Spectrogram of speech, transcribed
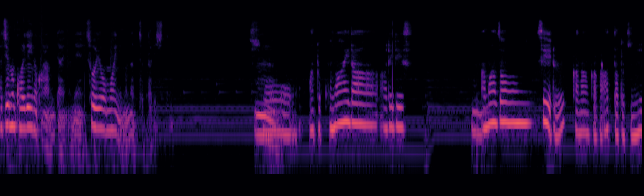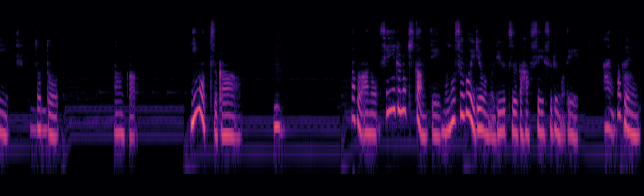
自分これでいいのかなみたいなね。そういう思いにもなっちゃったりして。そう。あと、この間、あれです。うん。アマゾンセールかなんかがあった時に、ちょっと、なんか、荷物が、うん。多分あの、セールの期間ってものすごい量の流通が発生するので、はい、多分、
